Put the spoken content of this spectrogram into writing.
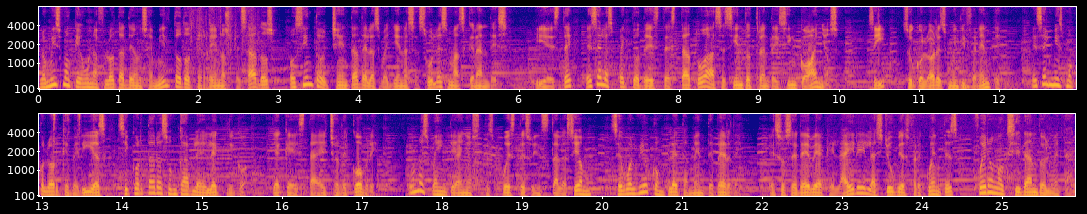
lo mismo que una flota de 11.000 todoterrenos pesados o 180 de las ballenas azules más grandes. Y este es el aspecto de esta estatua hace 135 años. Sí, su color es muy diferente, es el mismo color que verías si cortaras un cable eléctrico, ya que está hecho de cobre. Unos 20 años después de su instalación, se volvió completamente verde. Eso se debe a que el aire y las lluvias frecuentes fueron oxidando el metal.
